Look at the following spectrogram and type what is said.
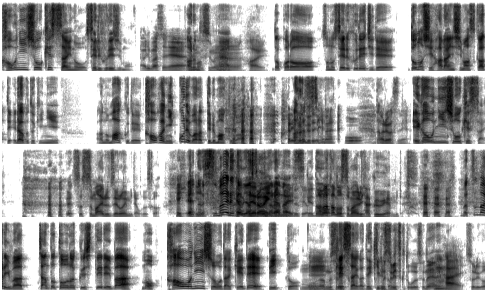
顔認証決済のセルフレジもありますね。あるんですよね。はい。だからそのセルフレジでどの支払いにしますかって選ぶときにあのマークで顔がにっこり笑ってるマークが ああるんですよね。ありますね。笑顔認証決済 えそスマイル0円みたいなことですか？えっとねスマイルでは安くならないですけど。あなたのスマイル100円みたいまあ、つまりはちゃんと登録してればもう顔認証だけでピッと決済ができると。結びつくってことですよね、うん。はい。それが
